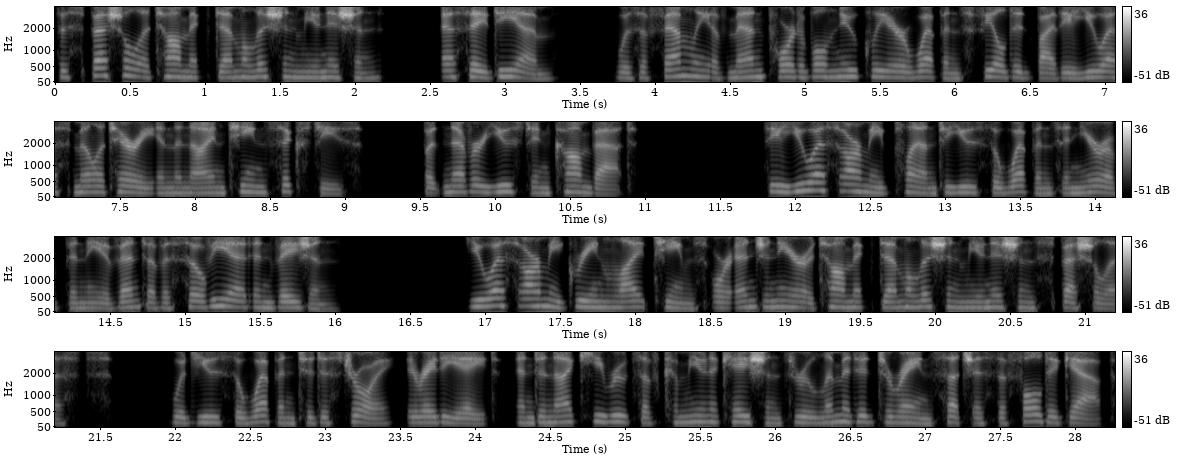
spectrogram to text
The Special Atomic Demolition Munition, SADM, was a family of man-portable nuclear weapons fielded by the U.S. military in the 1960s, but never used in combat. The U.S. Army planned to use the weapons in Europe in the event of a Soviet invasion. U.S. Army Green Light Teams or Engineer Atomic Demolition Munitions Specialists, would use the weapon to destroy, irradiate, and deny key routes of communication through limited terrain such as the Fulda Gap.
